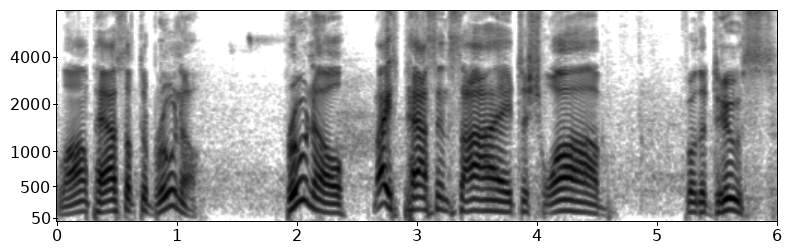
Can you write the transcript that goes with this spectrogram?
Long pass up to Bruno. Bruno, nice pass inside to Schwab for the deuce.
